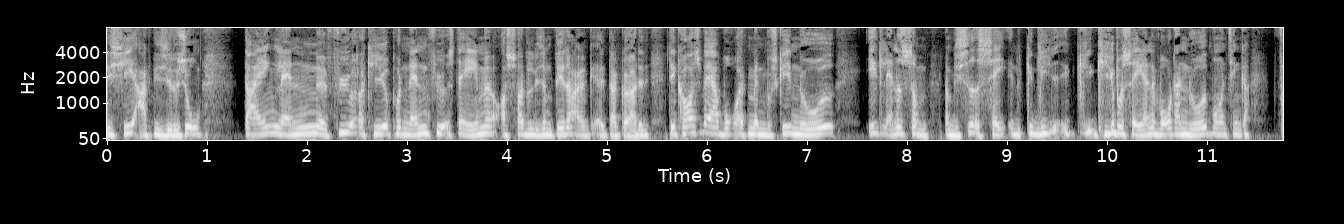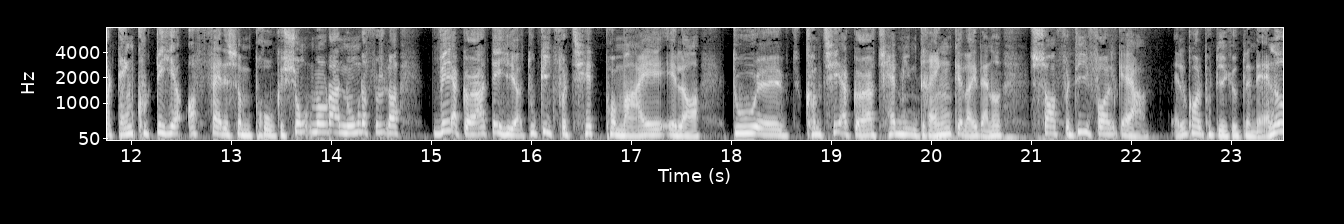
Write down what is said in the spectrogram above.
klichéagtige situation, der er en eller anden øh, fyr, der kigger på den anden fyrs dame, og så er det ligesom det, der, øh, der gør det. Det kan også være, hvor at man måske nåede et eller andet, som når vi sidder og sag, øh, kigger på sagerne, hvor der er noget, hvor man tænker, hvordan kunne det her opfattes som provokation? Hvor der er nogen, der føler, ved at gøre det her, du gik for tæt på mig, eller du øh, kom til at gøre, tage min drink, eller et eller andet. Så fordi folk er alkoholpåvirket blandt andet,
